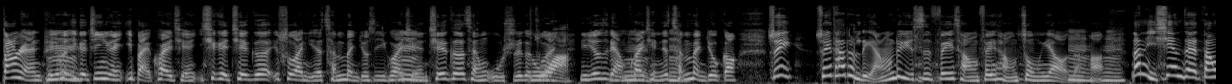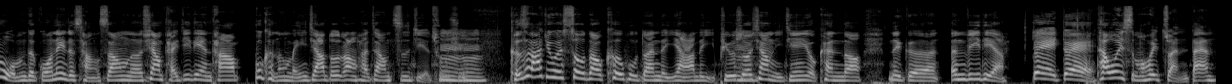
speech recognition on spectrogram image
当然，比如说一个晶圆一百块钱，切个切割出来，你的成本就是一块钱；嗯、切割成五十个出来，你就是两块钱，你的成本就高。所以，所以它的良率是非常非常重要的哈。那你现在当我们的国内的厂商呢，像台积电，它不可能每一家都让它这样肢解出去，可是它就会受到客户端的压力。比如说，像你今天有看到那个 NVIDIA，对对，它为什么会转单？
